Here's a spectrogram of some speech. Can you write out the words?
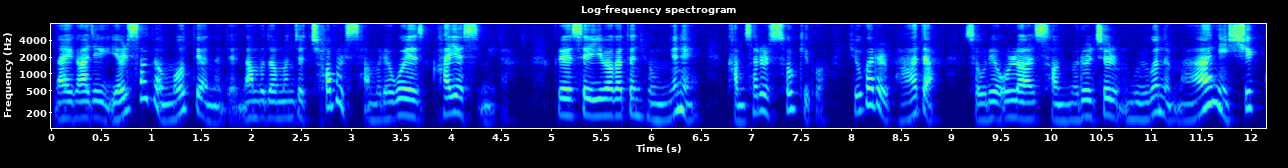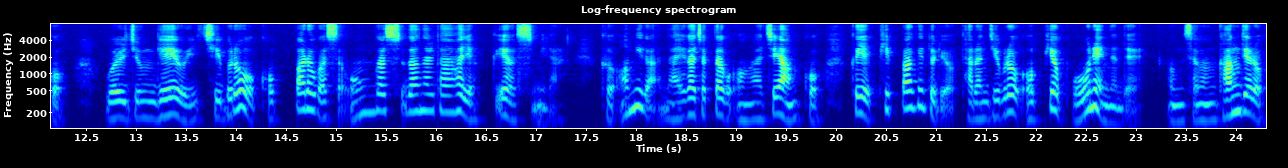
나이가 아직 열살도 못 되었는데 나보다 먼저 첩을 삼으려고 하였습니다. 그래서 이와 같은 흉년에 감사를 속이고 휴가를 받아 서울에 올라와 선물을 줄 물건을 많이 싣고 월중계의 집으로 곧바로 가서 온갖 수단을 다하여 꿰었습니다. 그 어미가 나이가 적다고 응하지 않고 그의 핍박이 두려 다른 집으로 업혀 보냈는데 음성은 강제로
